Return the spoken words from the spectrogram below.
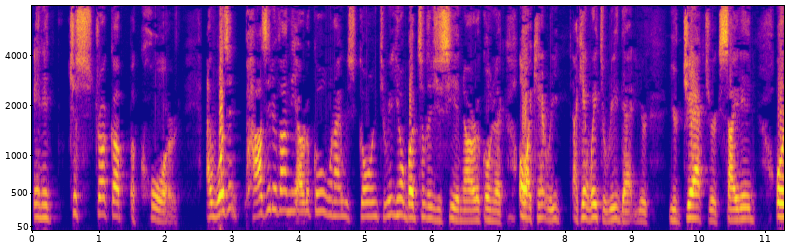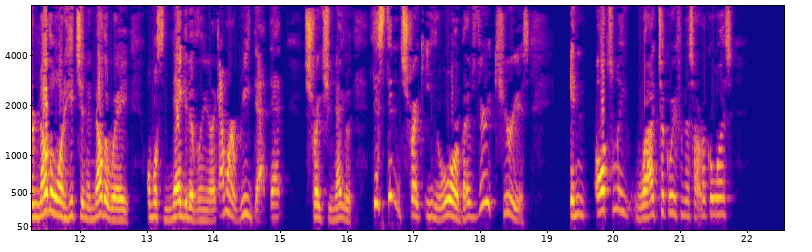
and it just struck up a chord I wasn't positive on the article when I was going to read, you know, but sometimes you see an article and you're like, oh, I can't read, I can't wait to read that. You're you're jacked, you're excited. Or another one hits you in another way, almost negatively, and you're like, I want to read that. That strikes you negatively. This didn't strike either or, but I was very curious. And ultimately, what I took away from this article was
